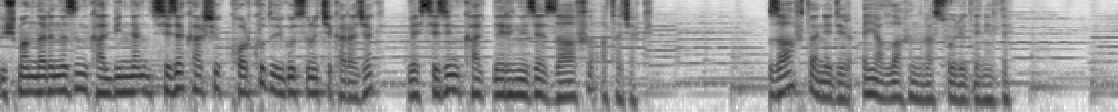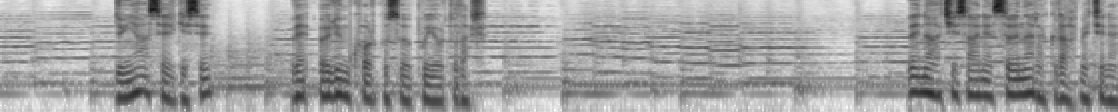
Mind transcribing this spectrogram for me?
düşmanlarınızın kalbinden size karşı korku duygusunu çıkaracak ve sizin kalplerinize zaafı atacak. Zaaf da nedir ey Allah'ın Resulü denildi. Dünya sevgisi ve ölüm korkusu buyurdular. Ve naçizane sığınarak rahmetine,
